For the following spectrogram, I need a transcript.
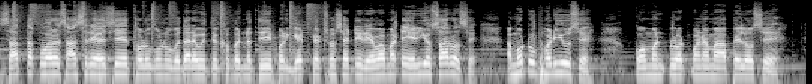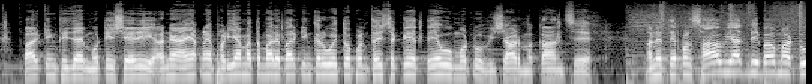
સાતક વર્ષ આશરે હશે, થોડું ઘણું વધારે હોય તો ખબર નથી, પણ ગેટ પેક સોસાયટી રહેવા માટે એરિયો સારો છે. આ મોટું ફળિયું છે. કોમન પ્લોટ પણ આમાં આપેલો છે. પાર્કિંગ થઈ જાય મોટી શેરી અને અહીંયા ફળિયામાં તમારે પાર્કિંગ કરવું હોય તો પણ થઈ શકે તેવું મોટું વિશાળ મકાન છે. અને તે પણ સાવ વ્યાજબી ભાવમાં ટુ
